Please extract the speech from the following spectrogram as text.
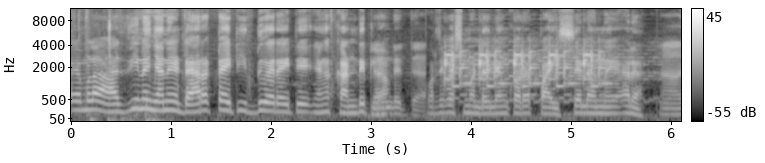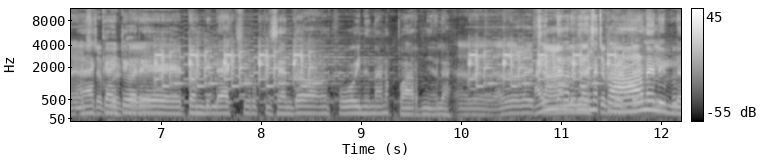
നമ്മളെ അസീനെ ഞാൻ ഡയറക്റ്റ് ആയിട്ട് ഇതുവരെ ആയിട്ട് ഞങ്ങൾ കണ്ടിട്ടില്ല. കുറച്ച് വിഷമം ഉണ്ടെങ്കിലും കുറെ പൈസ എല്ലാം ഒന്ന് അല്ല? ഒരു ട്വന്റി ലാക്സ് റുപ്പീസ് എന്തോ പോയി പറഞ്ഞു അല്ലെ. കാണലില്ല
